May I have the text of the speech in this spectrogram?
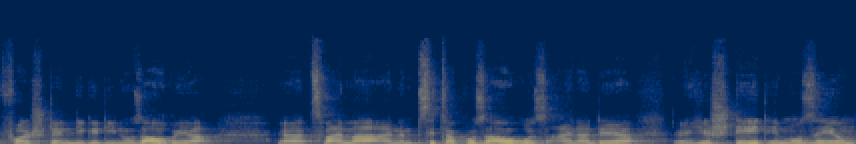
vollständige Dinosaurier. Ja, zweimal einen Psittacosaurus, einer, der äh, hier steht im Museum,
